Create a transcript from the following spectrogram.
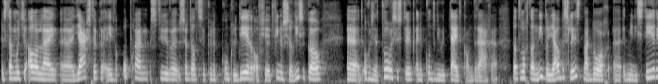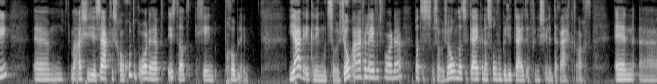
Dus dan moet je allerlei uh, jaarstukken even op gaan sturen, zodat ze kunnen concluderen of je het financieel risico, uh, het organisatorische stuk en de continuïteit kan dragen. Dat wordt dan niet door jou beslist, maar door uh, het ministerie. Um, maar als je je zaakjes gewoon goed op orde hebt, is dat geen probleem. Jaarrekening moet sowieso aangeleverd worden. Dat is sowieso omdat ze kijken naar solvabiliteit en financiële draagkracht. En uh,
